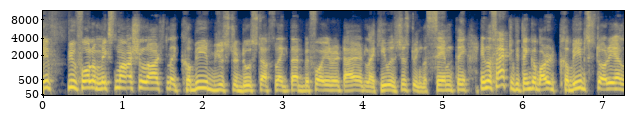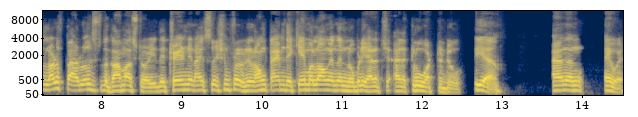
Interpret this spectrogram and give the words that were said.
if you follow mixed martial arts, like Khabib used to do stuff like that before he retired. Like he was just doing the same thing. In the fact, if you think about it, Khabib's story has a lot of parallels to the Gama story. They trained in isolation for a long time. They came along, and then nobody had a, ch- had a clue what to do. Yeah. And then anyway,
